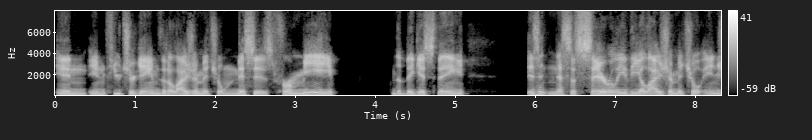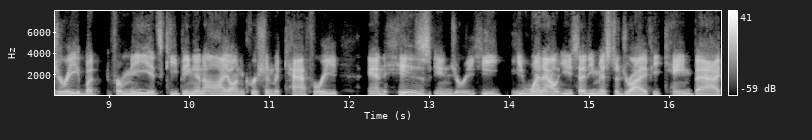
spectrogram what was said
in in future games that Elijah Mitchell misses. For me, the biggest thing isn't necessarily the Elijah Mitchell injury, but for me, it's keeping an eye on Christian McCaffrey and his injury. He he went out. You said he missed a drive. He came back.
